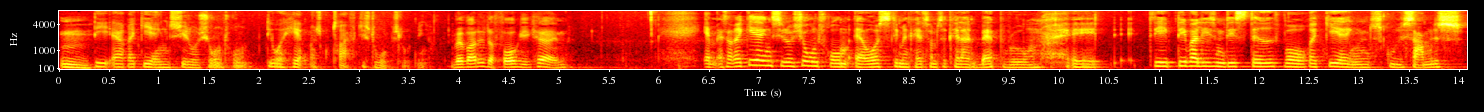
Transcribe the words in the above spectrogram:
Mm. Det er regeringens situationsrum. Det var her, man skulle træffe de store beslutninger. Hvad var det, der foregik herinde? Jamen, altså regeringens situationsrum er også det, man kan, som så kalder en map room. Øh, det, det var ligesom det sted, hvor regeringen skulle samles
